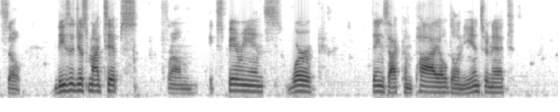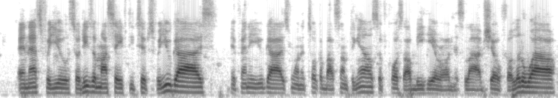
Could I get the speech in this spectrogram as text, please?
So these are just my tips from experience, work, things I compiled on the internet. And that's for you. So these are my safety tips for you guys. If any of you guys want to talk about something else, of course, I'll be here on this live show for a little while.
